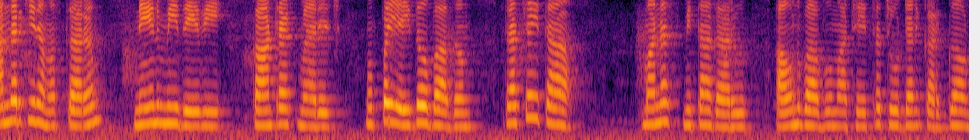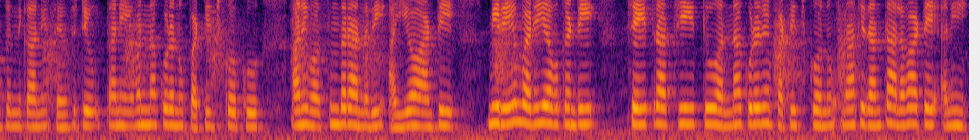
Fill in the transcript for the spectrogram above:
అందరికీ నమస్కారం. నేను మీ దేవి. కాంట్రాక్ట్ మ్యారేజ్ ముప్పై ఐదో భాగం. రచయిత మనస్మిత గారు. అవును బాబు మా చైత్ర చూడడానికి కరుగ్గా ఉంటుంది కానీ సెన్సిటివ్. తను ఏమన్నా కూడా నువ్వు పట్టించుకోకు అని వసుంధర అన్నది. అయ్యో ఆంటీ మీరేం వరీ అవ్వకండి. చైత్ర చీతు అన్నా కూడా నేను పట్టించుకోను. నాకు ఇదంతా అలవాటే అని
